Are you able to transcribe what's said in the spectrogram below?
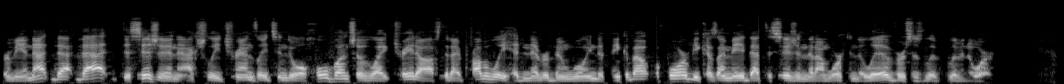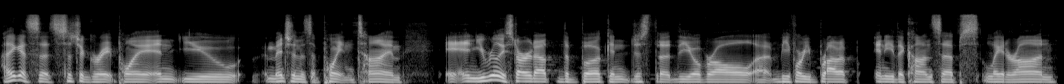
for me. And that that that decision actually translates into a whole bunch of like trade offs that I probably had never been willing to think about before because I made that decision that I'm working to live versus live, living to work. I think it's, it's such a great point, and you mentioned this a point in time, and you really started out the book and just the the overall uh, before you brought up any of the concepts later on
